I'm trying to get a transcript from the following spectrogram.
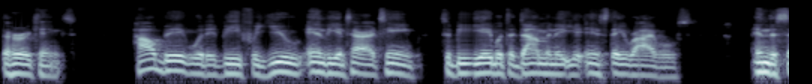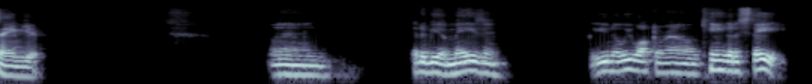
the Hurricanes. How big would it be for you and the entire team to be able to dominate your in-state rivals in the same year? And it'll be amazing. You know, we walk around king of the state.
